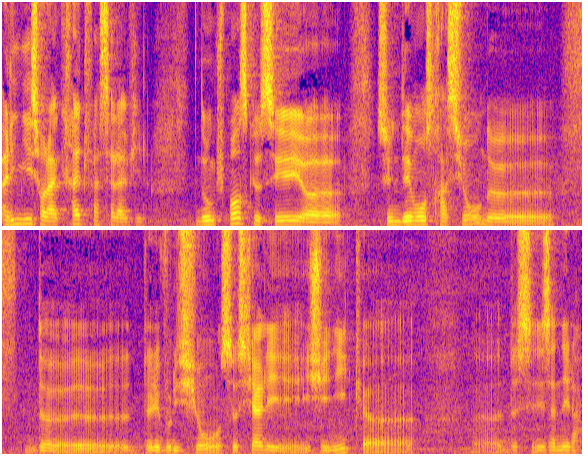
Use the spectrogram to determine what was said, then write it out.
aligné sur la crête face à la ville. Donc je pense que c'est euh, une démonstration de, de, de l'évolution sociale et hygiénique euh, euh, de ces années-là.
